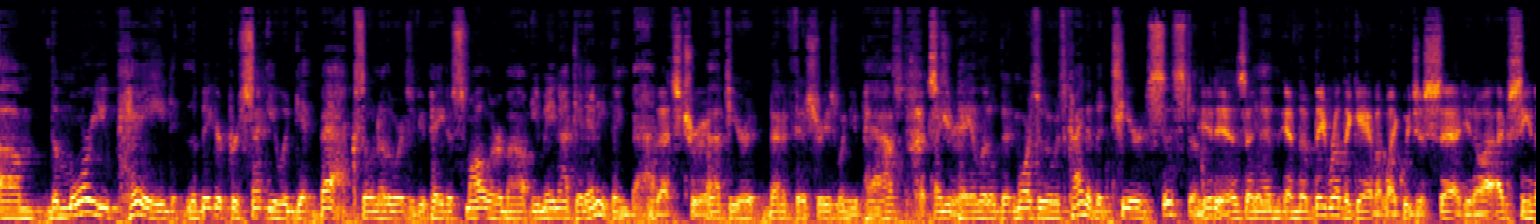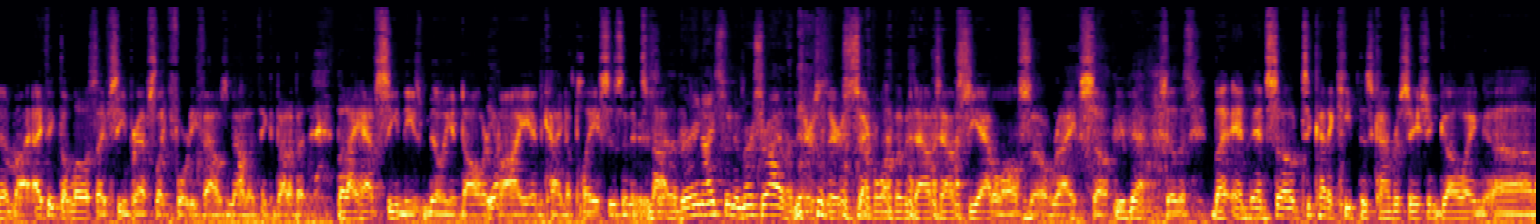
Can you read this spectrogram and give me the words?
um, the more you paid, the bigger percent you would get back. So, in other words, if you paid a smaller amount, you may not get anything back. That's true. Uh, to your beneficiaries when you pass, That's and true. you pay a little bit more. So, it was kind of a tiered system. It is, and and, and the, they run the gamut, like we just said. You know, I, have seen them. I think the lowest I've seen, perhaps like forty thousand. Now that I think about it, but but I have seen these million million dollar Yep. buy-in kind of places, and it's There's not a very nice one in Mercer Island. there's there's several of them in downtown Seattle also, right? So You bet. So, the, but and and so to kind of keep this conversation going, uh,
